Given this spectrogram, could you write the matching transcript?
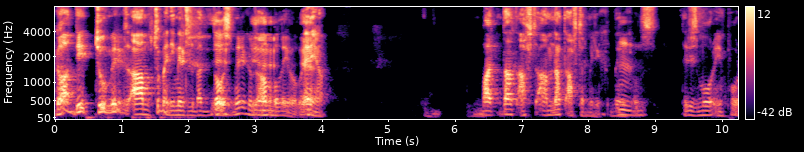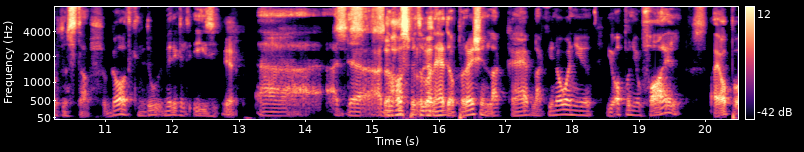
God did two miracles, um, too many miracles, but those Yeah, miracles yeah, are unbelievable. yeah. Anyhow, but not after. I'm not after mirac- Mm. miracles. There is more important stuff. God can do miracles easy. Yeah. Uh, at the, at So the hospital hospital, when. I had the operation, like I have, like you know, when you you open your file, I open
